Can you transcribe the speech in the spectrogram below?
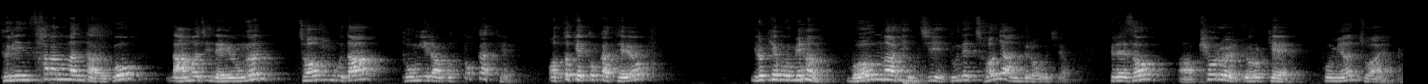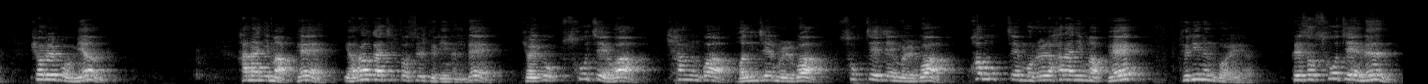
드린 사람만 다르고 나머지 내용은 전부 다 동일하고 똑같아요. 어떻게 똑같아요? 이렇게 보면 뭔 말인지 눈에 전혀 안 들어오죠. 그래서 어, 표를 이렇게 보면 좋아요. 표를 보면 하나님 앞에 여러 가지 것을 드리는데 결국 소재와 향과 번제물과 속죄제물과 화목제물을 하나님 앞에 드리는 거예요. 그래서 소재는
